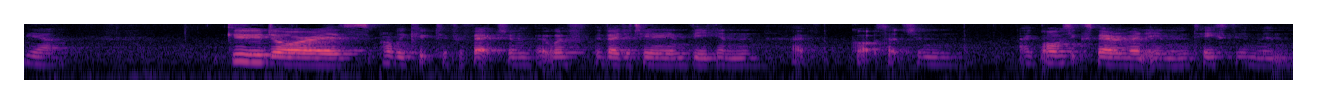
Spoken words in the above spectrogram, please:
yeah, good or as probably cooked to perfection. But with the vegetarian, vegan, I've got such an I'm always experimenting and tasting and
